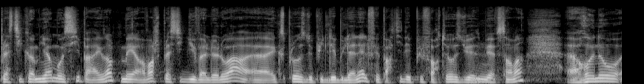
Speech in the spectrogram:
Plastic Omnium aussi, par exemple. Mais en revanche, Plastique du Val-de-Loire explose depuis le début de l'année. Elle fait partie des plus fortes hausses du SBF 120. Renault,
